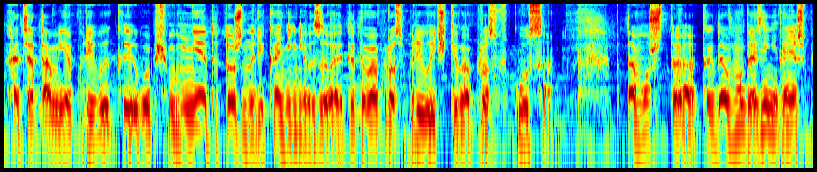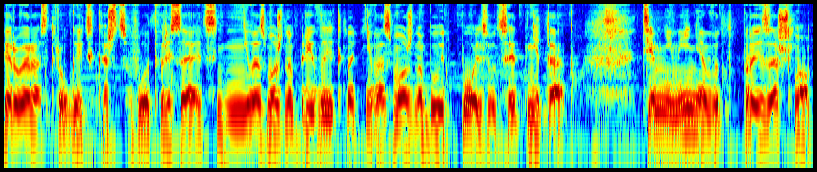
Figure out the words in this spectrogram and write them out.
Хотя там я привык, и, в общем, у меня это тоже нареканий не вызывает. Это вопрос привычки, вопрос вкуса. Потому что, когда в магазине, конечно, первый раз трогаете, кажется, вот, врезается, невозможно привыкнуть, невозможно будет пользоваться. Это не так. Тем не менее, вот произошло.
